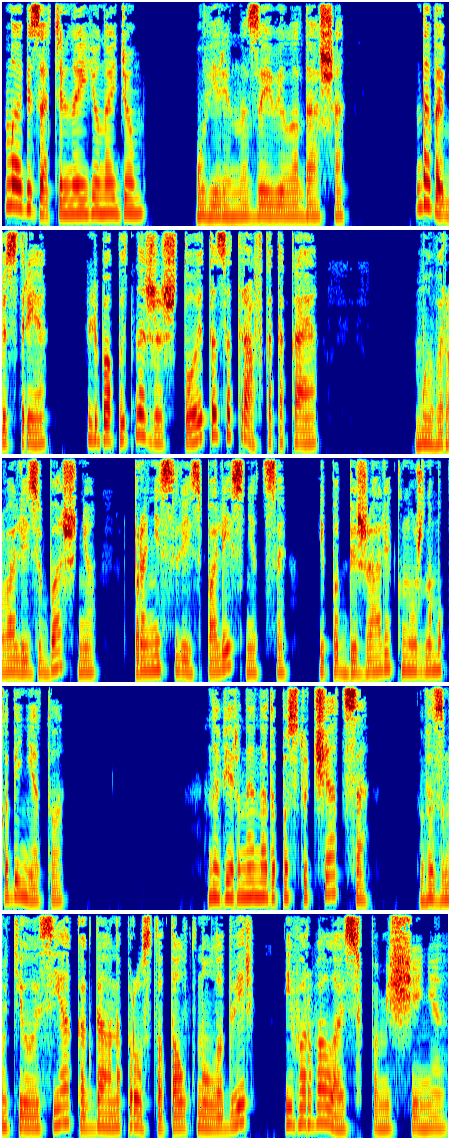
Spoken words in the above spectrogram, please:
Мы обязательно ее найдем, уверенно заявила Даша. Давай быстрее. Любопытно же, что это за травка такая. Мы ворвались в башню, пронеслись по лестнице и подбежали к нужному кабинету. «Наверное, надо постучаться», — возмутилась я, когда она просто толкнула дверь и ворвалась в помещение.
